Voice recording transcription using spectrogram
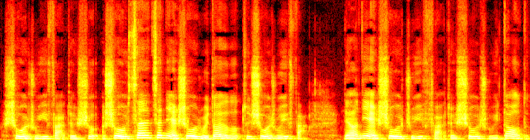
社会主义法对社社会三三点社会主义道德的对社会主义法，两点社会主义法对社会主义道德。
